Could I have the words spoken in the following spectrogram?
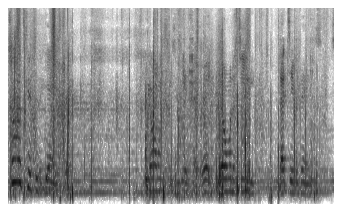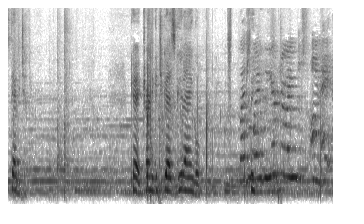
So let's get to the game. We all want to see some gameplay, right? We all want to see lightsaber things. Stab each other. Okay, trying to get you guys a good angle. By the See. way, we are doing this on a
